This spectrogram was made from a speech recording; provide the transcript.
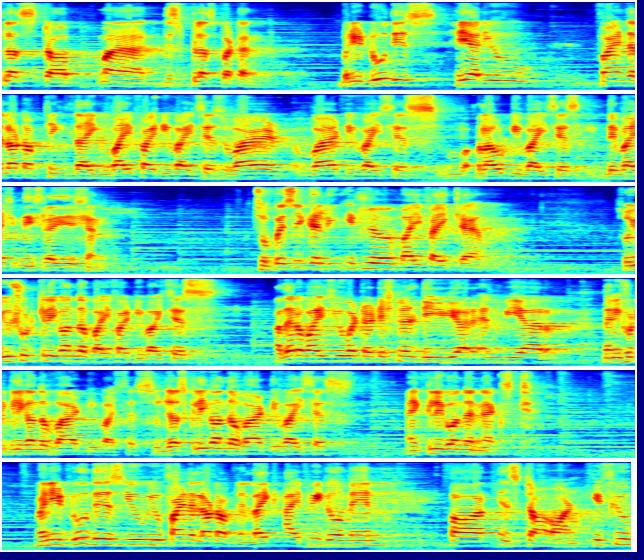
plus top uh, this plus button. But you do this here you find a lot of things like wi-fi devices wired wired devices cloud devices device initialization so basically if you have Wi-Fi cam so you should click on the Wi-Fi devices. Otherwise you have a traditional DVR NVR then you should click on the wired devices. So just click on the wired devices and click on the next. When you do this you, you find a lot of them like IP domain or install on if you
